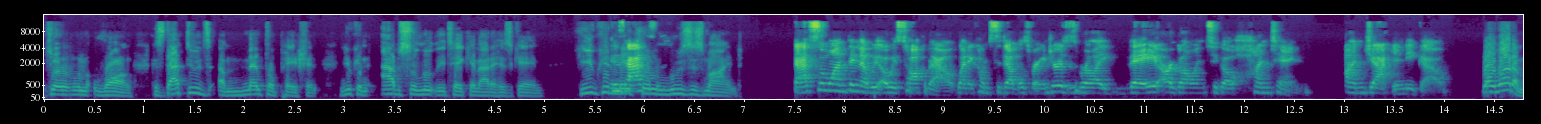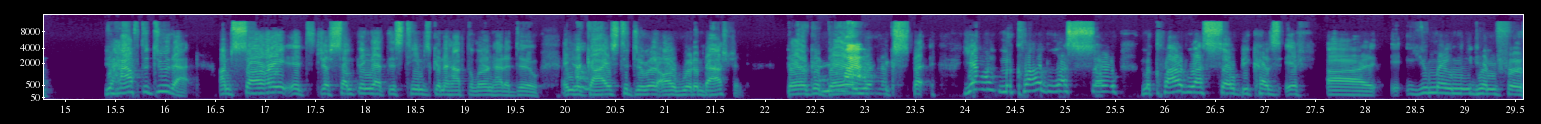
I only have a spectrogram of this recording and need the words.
game long because that dude's a mental patient. You can absolutely take him out of his game. You can make him lose his mind. That's the one thing that we always talk about when it comes to Devils Rangers is we're like they are going to go hunting on Jack and Nico. Don't let them. You have to do that. I'm sorry, it's just something that this team's going to have to learn how to do. And your Oh. guys to do it are Wood and Bastian. They're good. They're your expect. Yeah, McLeod less so. McLeod less so because if uh you may need him for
